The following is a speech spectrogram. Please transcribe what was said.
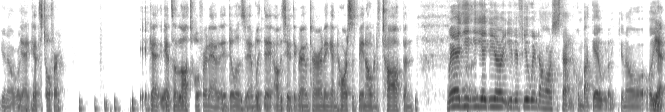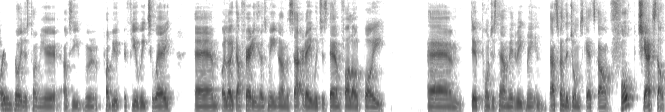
you know, Yeah, it gets tougher. It get, yeah. gets a lot tougher now. It does uh, with the obviously with the ground turning and horses being over the top and Well, you you you're, you've a few winter horses starting to come back out. Like you know, I, Yeah. I enjoy this time of year. Obviously, we're probably a few weeks away. Um, I like that Fairyhouse meeting on a Saturday, which is then followed by um the Punchestown midweek meeting. That's when the jumps gets going. Fuck Chepstow.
